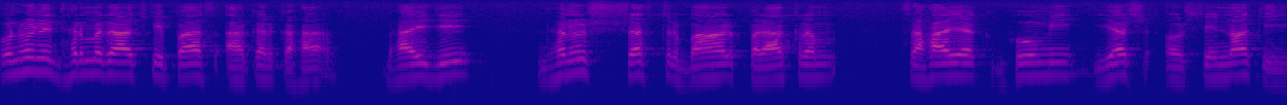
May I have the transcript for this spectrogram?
उन्होंने धर्मराज के पास आकर कहा, भाई जी, धनुष, शस्त्र, बाण, पराक्रम, सहायक, भूमि, यश और सेना की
